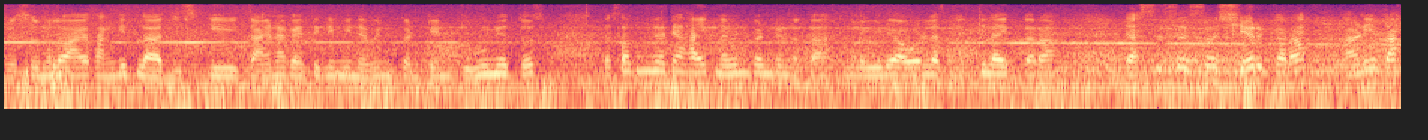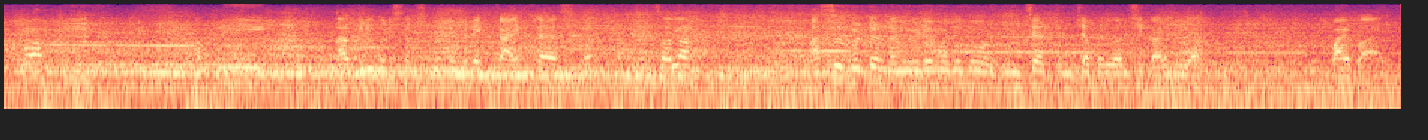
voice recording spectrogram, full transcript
जसं मला सांगितलं आधीच की काही ना काहीतरी मी नवीन कंटेंट घेऊन येतोच. तसा तुमच्यासाठी हा एक नवीन कंटेंट होता. तुम्हाला व्हिडिओ आवडल्यास नक्की लाईक करा. जास्तीत जास्त शेअर करा आणि दाखवा की आपली आगरीकडे संस्कृतीमध्ये काय काय असतं. चला असं भेटतं नवीन व्हिडिओमध्ये तुम्हाला तुमच्या तुमच्या परिवाराची काळजी घ्या. बाय बाय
